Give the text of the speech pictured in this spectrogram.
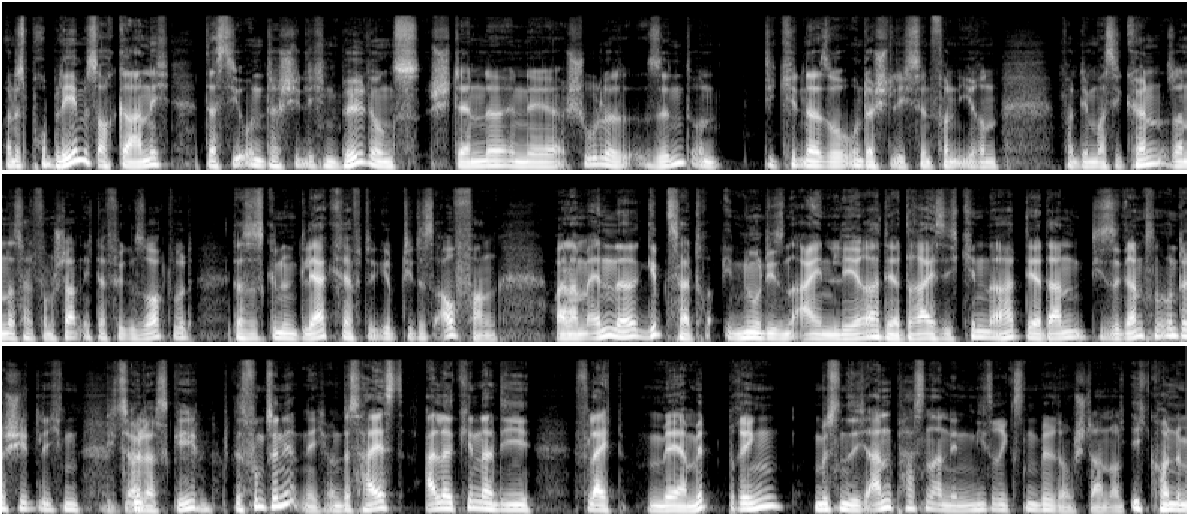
Und das Problem ist auch gar nicht, dass die unterschiedlichen Bildungsstände in der Schule sind und die Kinder so unterschiedlich sind von ihren, von dem, was sie können, sondern dass halt vom Staat nicht dafür gesorgt wird, dass es genügend Lehrkräfte gibt, die das auffangen. Weil am Ende gibt es halt nur diesen einen Lehrer, der 30 Kinder hat, der dann diese ganzen unterschiedlichen. Wie soll das gehen? Das funktioniert nicht. Und das heißt, alle Kinder, die vielleicht mehr mitbringen, müssen sich anpassen an den niedrigsten Bildungsstand. Und ich konnte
